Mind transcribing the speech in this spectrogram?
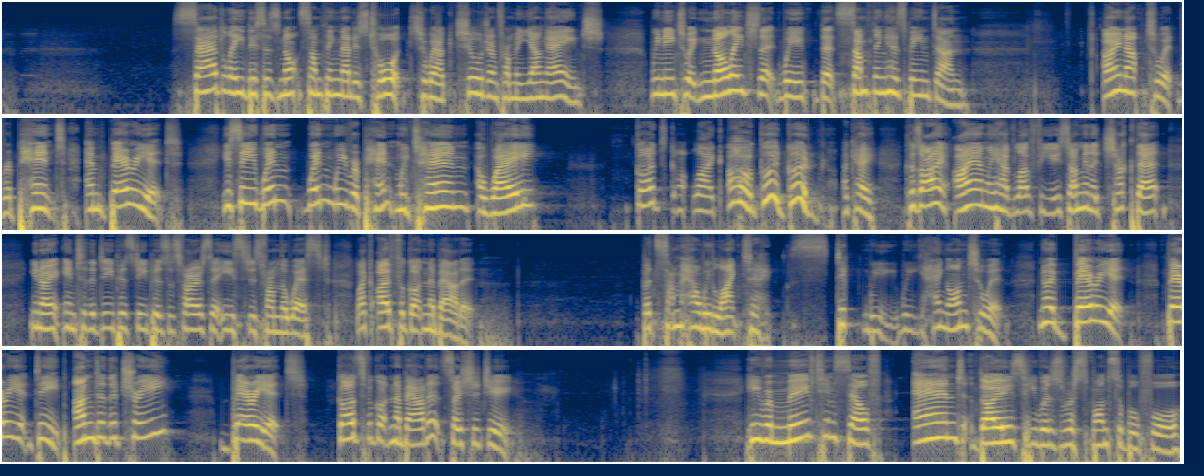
Sadly, this is not something that is taught to our children from a young age. We need to acknowledge that we that something has been done. Own up to it, repent and bury it. You see, when when we repent and we turn away, God's got like, oh, good, good, okay, because I I only have love for you, so I'm going to chuck that you know, into the deepest, deepest, as far as the east is from the west. Like I've forgotten about it. But somehow we like to stick, we, we hang on to it. No, bury it. Bury it deep. Under the tree, bury it. God's forgotten about it, so should you. He removed himself and those he was responsible for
